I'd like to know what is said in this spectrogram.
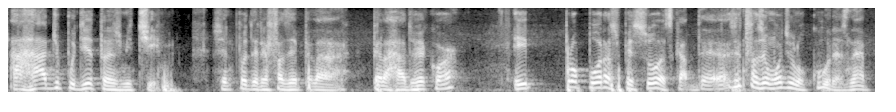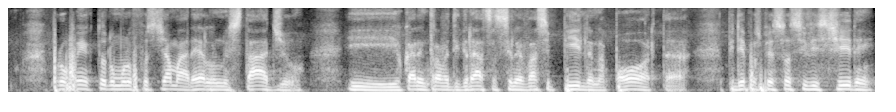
A rádio podia transmitir. A gente poderia fazer pela, pela Rádio Record e propor às pessoas, a gente fazer um monte de loucuras, né? Propunha que todo mundo fosse de amarelo no estádio e o cara entrava de graça se levasse pilha na porta, pedir para as pessoas se vestirem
